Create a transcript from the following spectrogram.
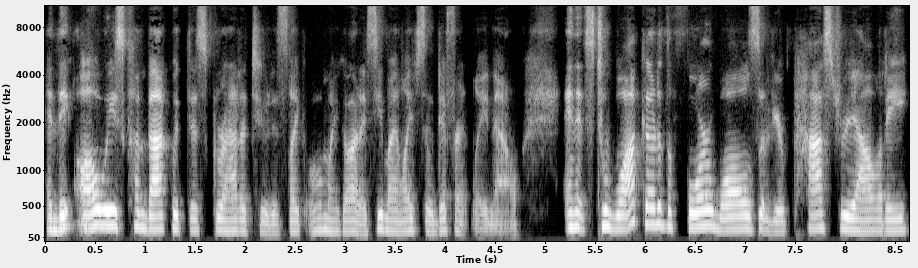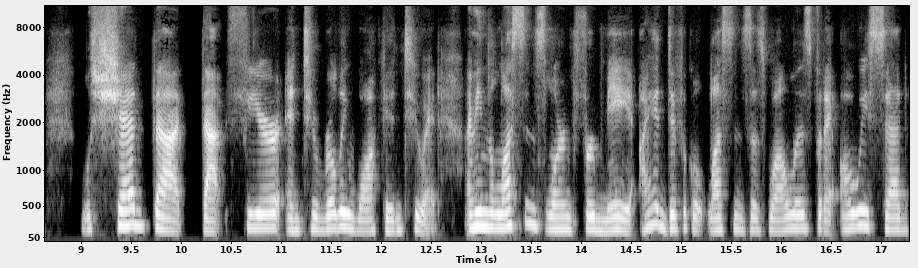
and they mm-hmm. always come back with this gratitude. It's like oh my god i see my life so differently now. And it's to walk out of the four walls of your past reality shed that that fear and to really walk into it. I mean the lessons learned for me i had difficult lessons as well liz but i always said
